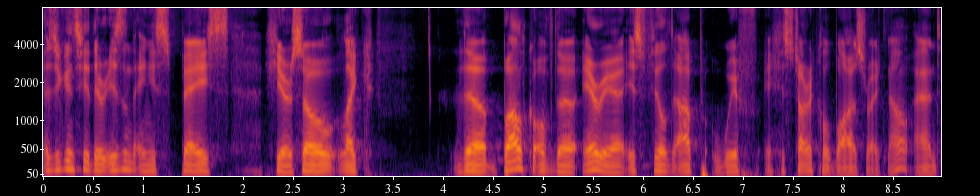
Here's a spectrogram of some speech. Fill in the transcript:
as you can see, there isn't any space here. So like the bulk of the area is filled up with historical bars right now. And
